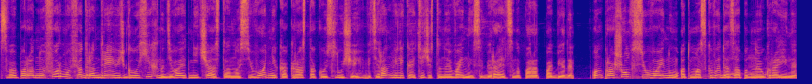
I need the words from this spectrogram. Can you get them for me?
Свою парадную форму Федор Андреевич Глухих надевает нечасто, но сегодня как раз такой случай. Ветеран Великой Отечественной войны собирается на парад Победы. Он прошел всю войну от Москвы до Западной Украины.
